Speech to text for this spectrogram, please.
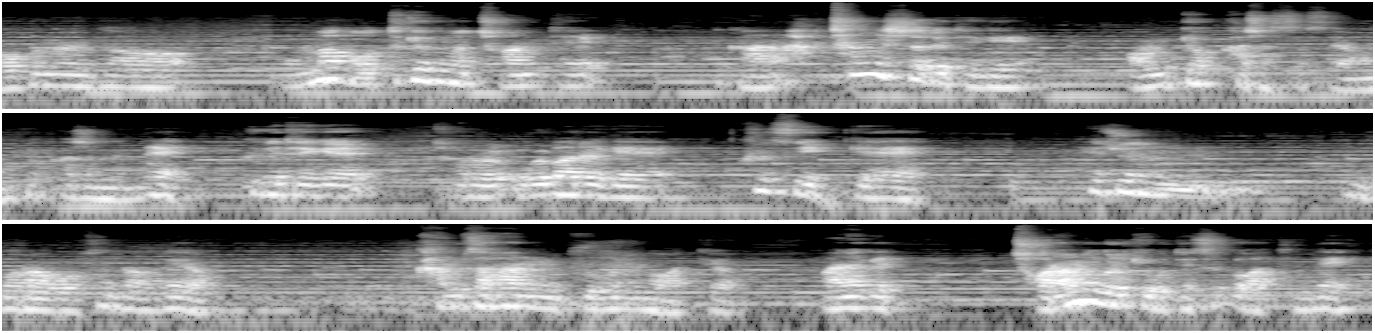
먹으면서 엄마가 어떻게 보면 저한테 그러니까 학창 시절에 되게 엄격하셨었어요. 엄격하셨는데 그게 되게 저를 올바르게 클 수 있게 해준 거라고 생각을 해요. 감사한 부분인 것 같아요. 만약에 저라면 그렇게 못했을 것 같은데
